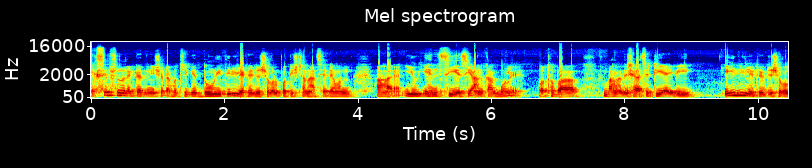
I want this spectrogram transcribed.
এক্সেপশনাল একটা জিনিস, সেটা হচ্ছে গিয়ে দুর্নীতি রিলেটেড যে সকল প্রতিষ্ঠান আছে, যেমন ইউএনসিএসি আনকাক বলে, অথবা বাংলাদেশে আছে টিআইবি, এই রিলেটেড যে সকল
